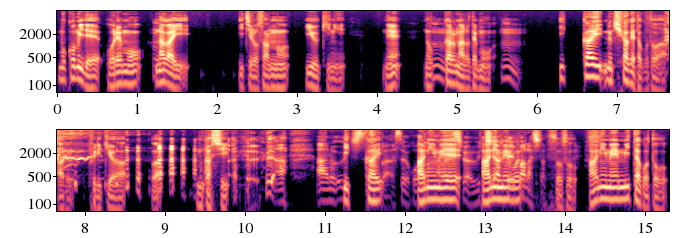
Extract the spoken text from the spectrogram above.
も込みで俺もうん。永井一郎さんの勇気にね乗っかるならでもうん。一回抜きかけたことはあるプリキュアは。昔。いやあの一回アニメアニメをそうそう。アニメ見たこと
